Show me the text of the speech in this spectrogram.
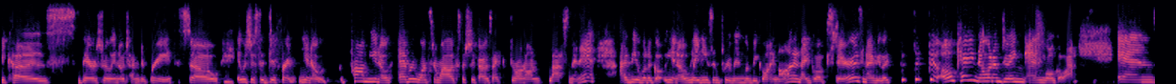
because there's really no time to breathe. So mm. it was just a different, you know, prom, you know, every once in a while, especially if I was like thrown on last minute, I'd be able to go, you know, ladies improving would be going on and I'd go upstairs and I'd be like, okay, know what I'm doing and we'll go on. And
